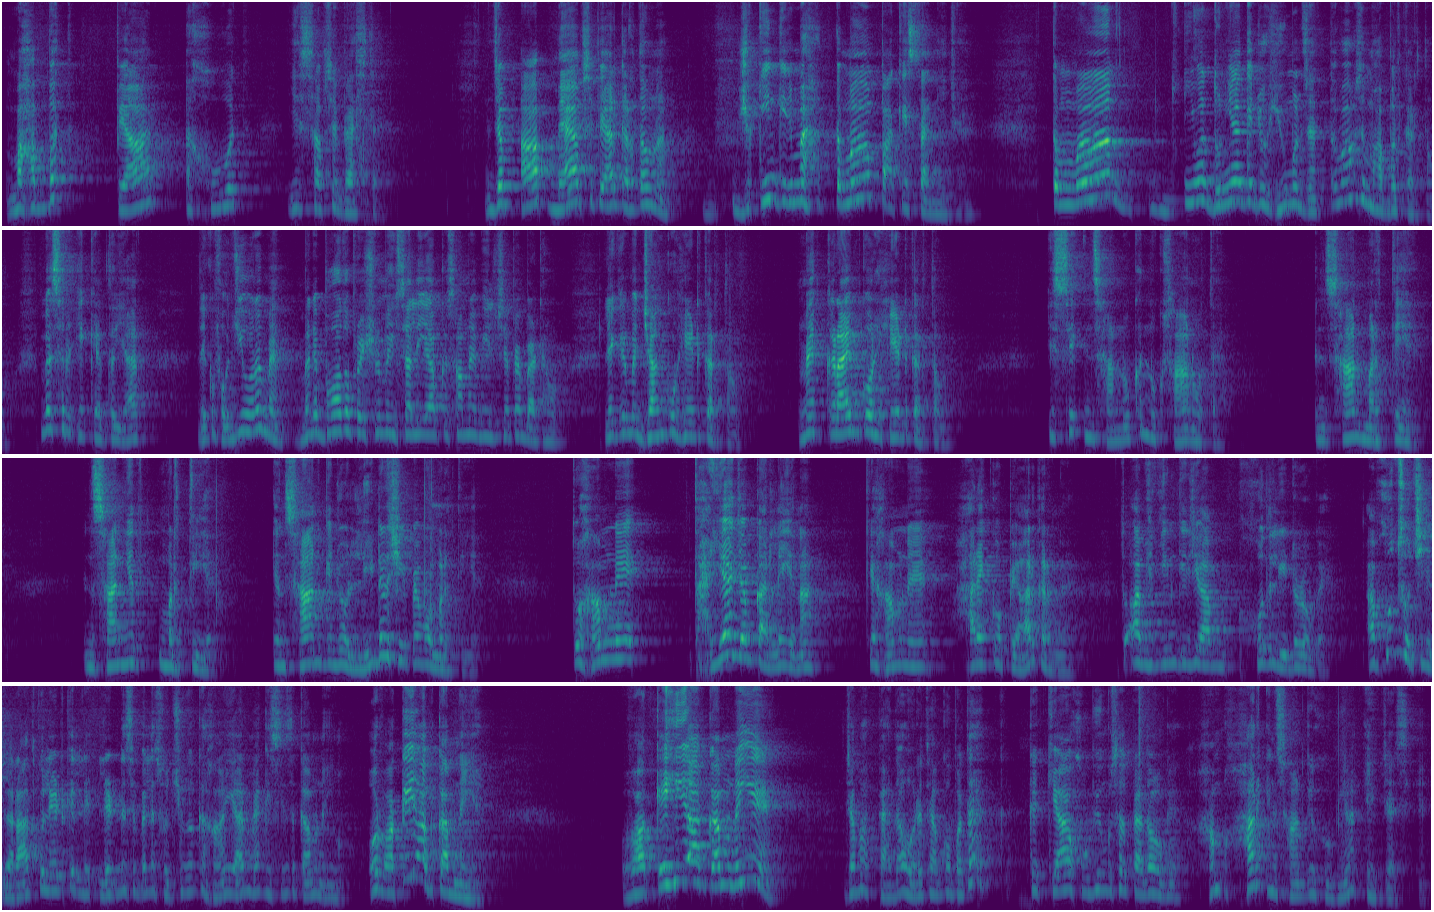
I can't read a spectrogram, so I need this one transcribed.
محبت پیار، اخوت، یہ سب سے بیسٹ ہے۔ جب آپ، میں آپ سے پیار کرتا ہوں نا، یقین کیجیے میں تمام پاکستانی جو ہیں، تمام ایون دنیا کے جو ہیومنز ہیں، تمام سے محبت کرتا ہوں۔ میں صرف ایک کہتا ہوں، یار، دیکھو فوجی ہوں نا میں میں نے بہت آپریشن میں حصہ لیا، آپ کے سامنے ویل چیئر پہ بیٹھا ہوں، لیکن میں جنگ کو ہیٹ کرتا ہوں۔ میں کرائم کو ہیٹ کرتا ہوں۔ اس سے انسانوں کا نقصان ہوتا ہے۔ انسان مرتے ہیں۔ انسانیت مرتی ہے۔ انسان کی جو لیڈرشپ ہے وہ مرتی ہے۔ تو ہم نے تہیا جب کر لی ہے نا کہ ہم نے ہر ایک کو پیار کرنا ہے، تو آپ یقین کیجیے آپ خود لیڈر ہو گئے۔ آپ خود سوچیے گا، رات کو لیٹ کے لیٹنے سے پہلے سوچیے گا کہ ہاں یار، میں کسی سے کم نہیں ہوں۔ اور واقعی آپ کم نہیں ہیں۔ واقعی آپ کم نہیں ہیں۔ جب آپ پیدا ہو رہے تھے، آپ کو پتا ہے کہ کیا خوبیوں کے ساتھ پیدا ہو گئے۔ ہم ہر انسان کی خوبیاں ایک جیسی ہیں۔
